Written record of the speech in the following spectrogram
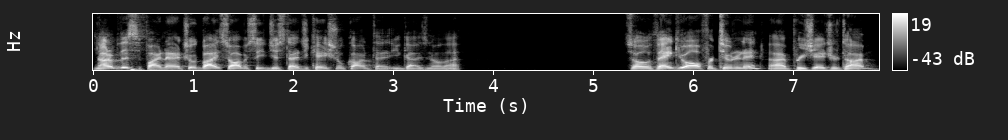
none of this is financial advice, obviously, just educational content. You guys know that. So thank you all for tuning in. I appreciate your time.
